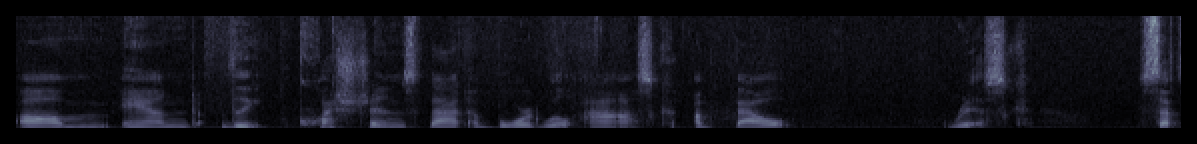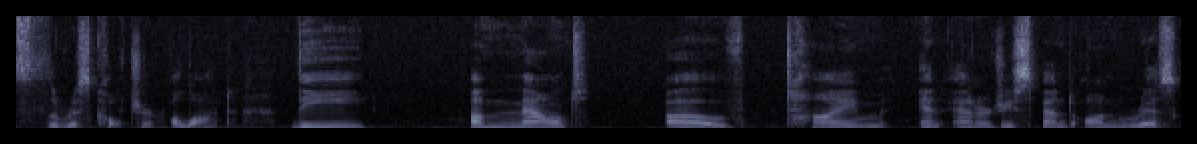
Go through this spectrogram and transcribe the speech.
Um, and the questions that a board will ask about risk sets the risk culture a lot. The amount of time and energy spent on risk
